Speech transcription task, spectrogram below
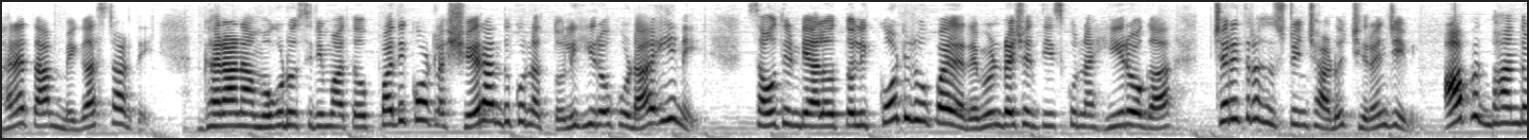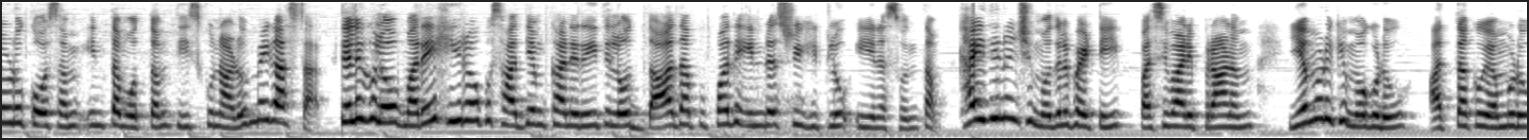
ఘనత మెగాస్టార్దే. ఘరానా మొగుడు సినిమాతో పది కోట్ల షేర్ అందుకున్న తొలి హీరో కూడా ఈయనే. సౌత్ ఇండియాలో తొలి కోటి రూపాయల రెమ్యునరేషన్ తీసుకున్న హీరోగా చరిత్ర సృష్టించాడు చిరంజీవి. ఆపద్ బాంధవుడు కోసం ఇంత మొత్తం తీసుకున్నాడు మెగాస్టార్. తెలుగులో మరే హీరోకు సాధ్యం కాని రీతిలో దాదాపు పది ఇండస్ట్రీ హిట్లు ఈయన సొంతం. ఖైదీ నుంచి మొదలుపెట్టి పసివాడి ప్రాణం యముడికి మొగుడు అత్తకు యముడు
